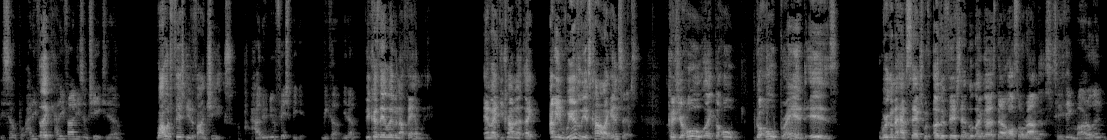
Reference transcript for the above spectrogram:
Be so bo- how do you find Like- how do you find you some cheeks? You know Why would fish need to find cheeks? how do new fish be- become? You know Because they live in a family, and like you kind of like. I mean, weirdly, it's kind of like incest, because your whole like the whole the whole brand is we're gonna have sex with other fish that look like us that are also around us. so you think Marlin?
